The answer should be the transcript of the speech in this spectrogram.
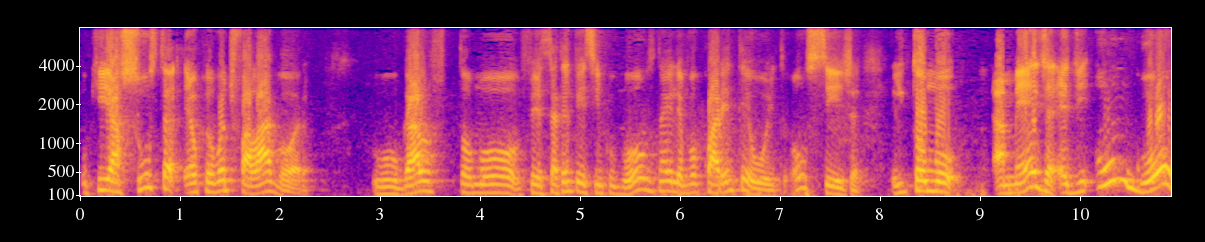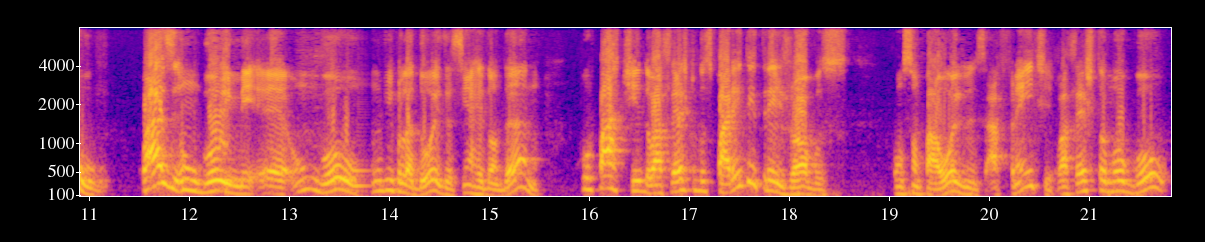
O que assusta é o que eu vou te falar agora. O Galo tomou, fez 75 gols, né? Ele levou 48. Ou seja, ele tomou. A média é de um gol, quase um gol e me, é, um gol, 1,2, assim, arredondando, por partida. O Atlético, dos 43 jogos com São Paulo à frente, o Atlético tomou gol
